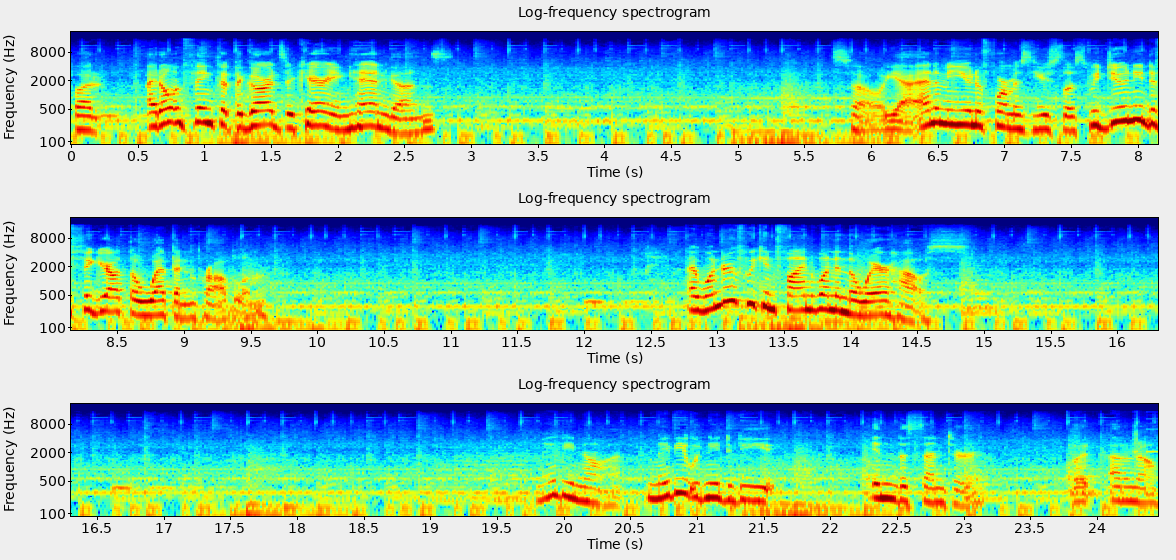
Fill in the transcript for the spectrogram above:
But I don't think that the guards are carrying handguns. So, yeah, enemy uniform is useless. We do need to figure out the weapon problem. I wonder if we can find one in the warehouse. Maybe not. Maybe it would need to be in the center. But I don't know.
